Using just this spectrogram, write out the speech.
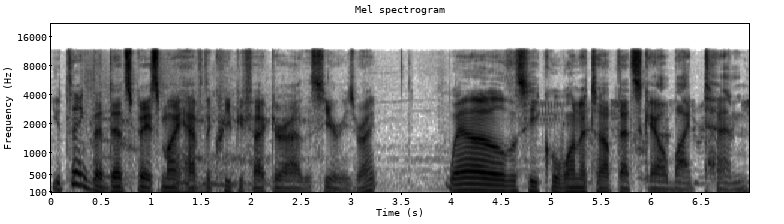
You'd think that Dead Space might have the creepy factor out of the series, right? Well, the sequel wanted to up that scale by 10.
